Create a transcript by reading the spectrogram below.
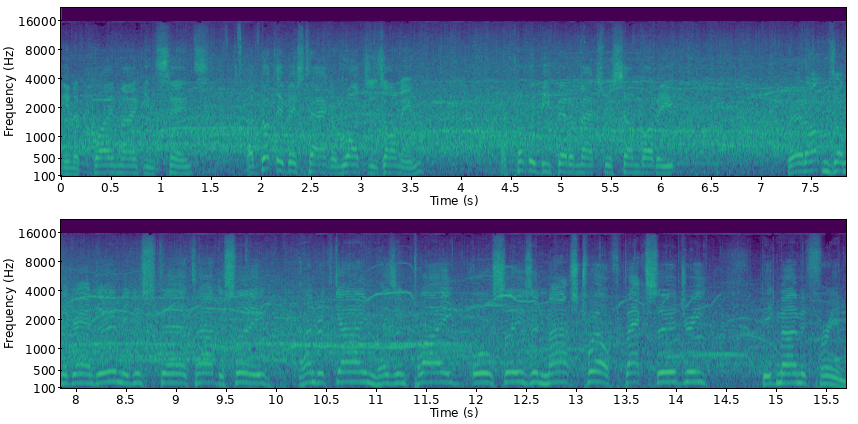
in a playmaking sense, they've got their best tagger, Rogers, on him. They'll probably be better matched with somebody. Brad Ottens on the ground, Doom. He just, uh, it's hard to see. 100th game, hasn't played all season. March 12th, back surgery. Big moment for him.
